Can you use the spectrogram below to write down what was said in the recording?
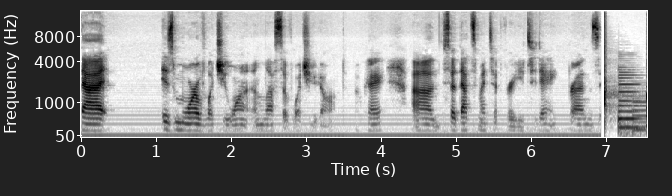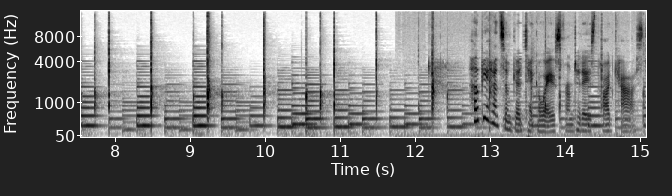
that is more of what you want and less of what you don't. Okay. Um, so that's my tip for you today, friends. Hope you had some good takeaways from today's podcast.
